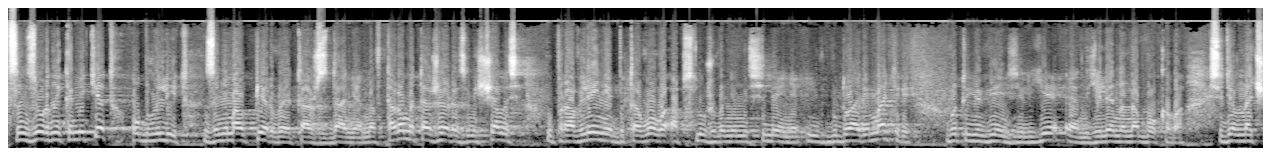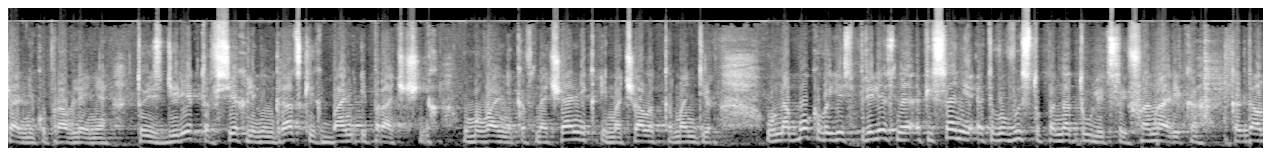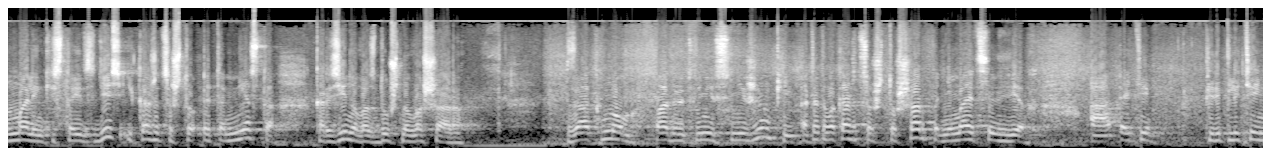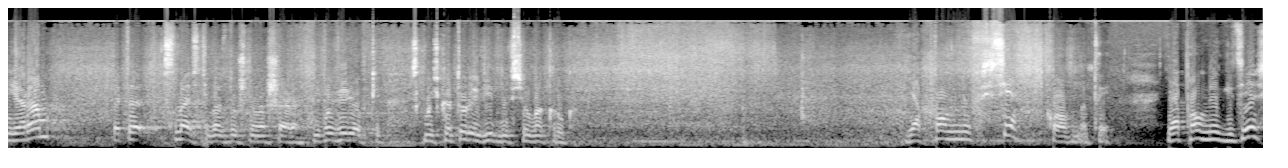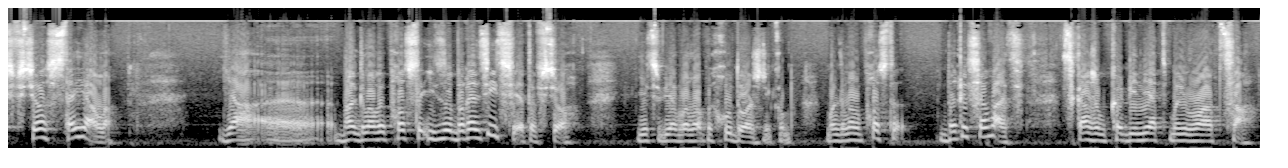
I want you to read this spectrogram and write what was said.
Цензурный комитет обллит занимал первый этаж здания. На втором этаже размещалось управление бытового обслуживания населения. И в будуаре матери, вот ее вензель ЕН, Елена Набокова, сидел начальник управления, то есть директор всех ленинградских бань и прачечных, умывальников начальник и мочалок командир. У Набокова есть прелестное описание этого выступа над улицей, фонарика, когда он маленький стоит здесь и кажется, что это место корзина воздушного шара. За окном падают вниз снежинки, от этого кажется, что шар поднимается вверх. А эти переплетения рам – это снасти воздушного шара, его веревки, сквозь которые видно все вокруг. Я помню все комнаты. Я помню, где все стояло. Я э, могла бы просто изобразить это все, если бы я была бы художником. Могла бы просто нарисовать, скажем, кабинет моего отца,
